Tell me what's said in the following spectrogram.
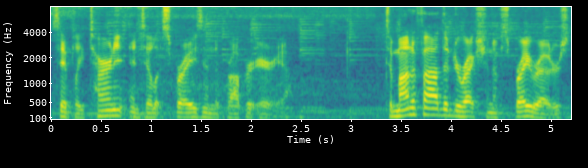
simply turn it until it sprays in the proper area. To modify the direction of spray rotors,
